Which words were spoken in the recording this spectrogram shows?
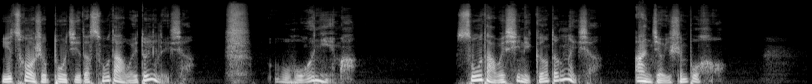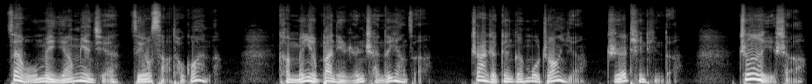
与措手不及的苏大为对了一下。我你妈！苏大为心里咯噔了一下，暗叫一声不好。在武媚娘面前自由洒脱惯了，可没有半点人臣的样子，站着跟个木桩一样，直挺挺的。这一刹，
